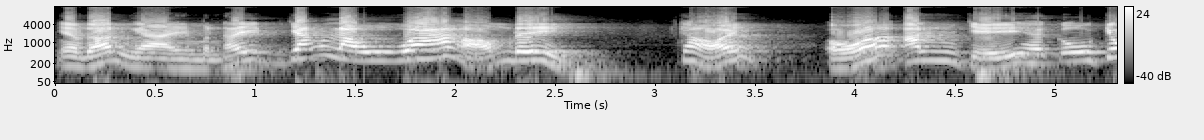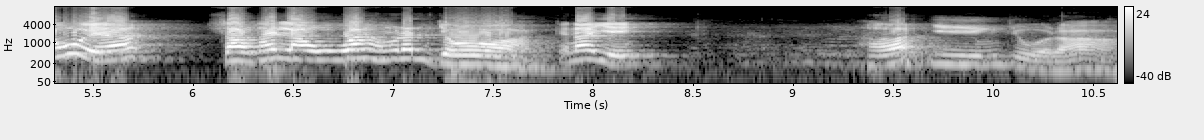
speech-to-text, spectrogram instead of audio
nhưng mà đến ngày mình thấy vắng lâu quá họ không đi. Cái hỏi ủa anh chị hay cô chú vậy á? Sao thấy lâu quá không có đến chùa? Cái nói gì? Hết duyên chùa đó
